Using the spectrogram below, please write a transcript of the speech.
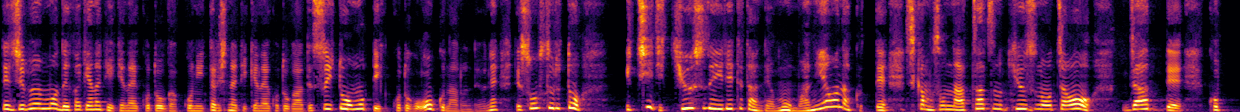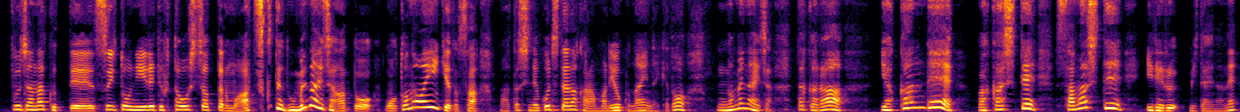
で、自分も出かけなきゃいけないことを学校に行ったりしなきゃいけないことがあって、水筒を持っていくことが多くなるんだよね。で、そうすると、いちいち急須で入れてたんではもう間に合わなくって、しかもそんな熱々の急須のお茶を、じゃーってコップじゃなくて、水筒に入れて蓋をしちゃったらもう熱くて飲めないじゃん、と。もう大人はいいけどさ、まあ、私猫舌だからあんまり良くないんだけど、飲めないじゃん。だから、夜間で沸かして、冷まして入れるみたいなね。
